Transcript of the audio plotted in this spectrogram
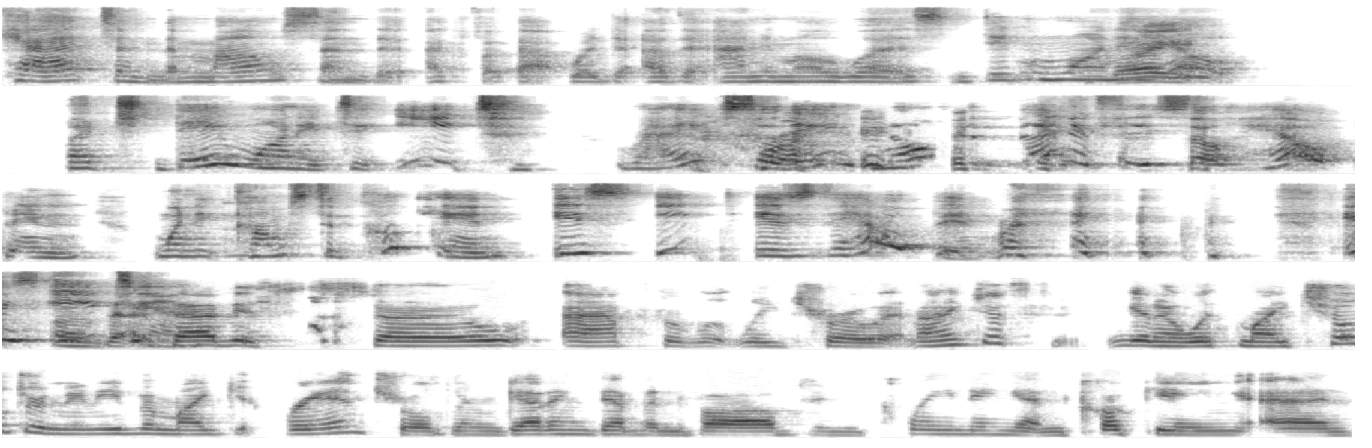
cat and the mouse and the, I forgot what the other animal was, didn't want right. to help, but they wanted to eat, right? So right. they know the benefits of helping when it comes to cooking is eat is helping, right? is oh, that, that is so absolutely true. And I just, you know, with my children and even my grandchildren, getting them involved in cleaning and cooking and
